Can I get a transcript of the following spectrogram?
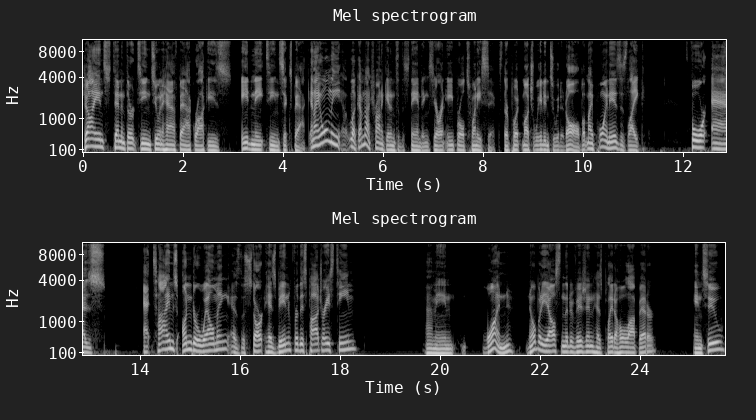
Giants 10 and 13, two and a half back. Rockies 8 and 18, six back. And I only look, I'm not trying to get into the standings here on April 26th. They're put much weight into it at all. But my point is, is like for as at times underwhelming as the start has been for this Padres team, I mean, one, nobody else in the division has played a whole lot better. And two,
